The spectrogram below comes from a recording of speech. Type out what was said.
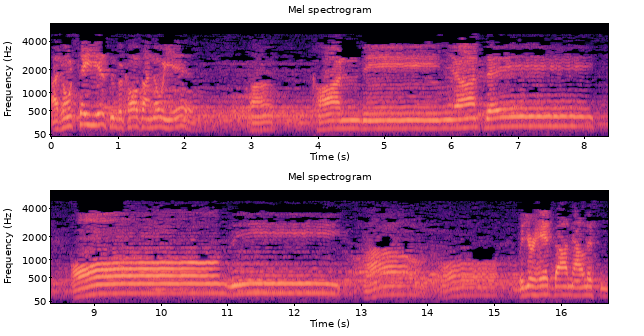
I don't say He isn't because I know He is. Uh, convenient day on the house. With your head bowed now, listen.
